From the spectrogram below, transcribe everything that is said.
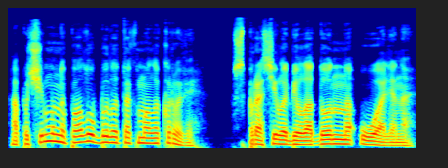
«А почему на полу было так мало крови?» — спросила Беладонна у Алина.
